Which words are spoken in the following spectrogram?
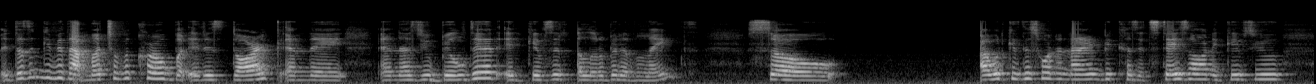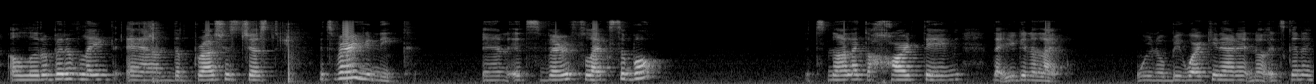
it doesn't give you that much of a curl, but it is dark and they and as you build it, it gives it a little bit of length. So I would give this one a 9 because it stays on, it gives you a little bit of length and the brush is just, it's very unique and it's very flexible. It's not like a hard thing that you're gonna like you know be working at it. No it's gonna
